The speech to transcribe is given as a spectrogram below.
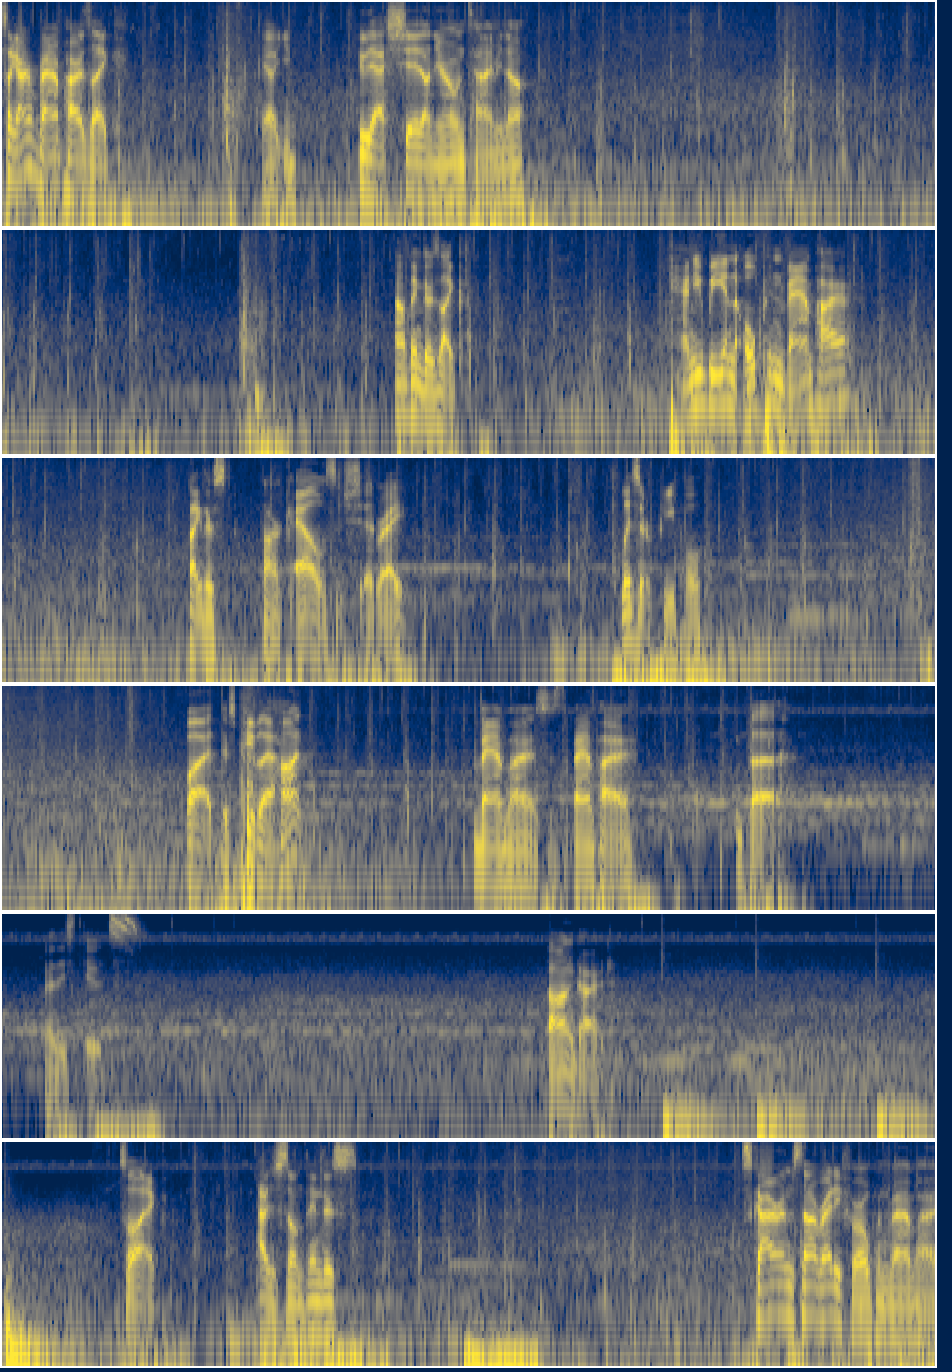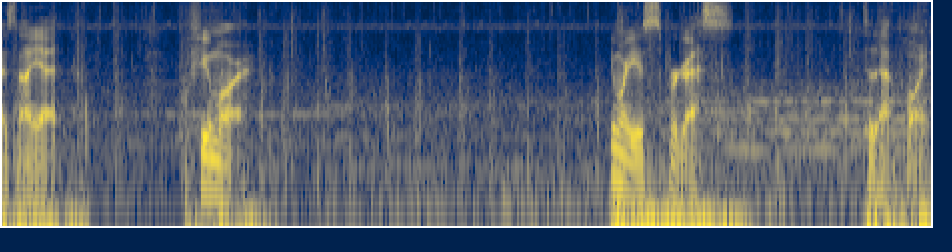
It's like aren't vampires like, you know, you do that shit on your own time, you know? I don't think there's like, can you be an open vampire? Like there's dark elves and shit, right? Lizard people. But there's people that hunt vampires. It's the vampire. The what are these dudes? Dawnguard. So like, I just don't think there's. Skyrim's not ready for open vampires, not yet. A few more. Few more years to progress to that point.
